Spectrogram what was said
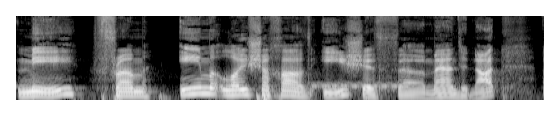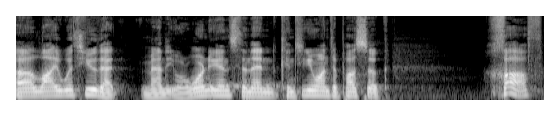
me from im loy shachav ish, if a man did not uh, lie with you, that man that you were warned against, and then continue on to pasuk chaf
